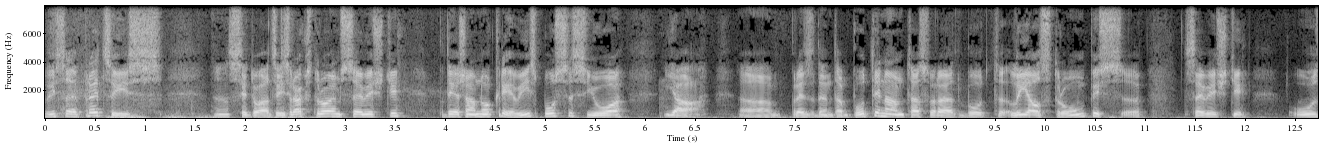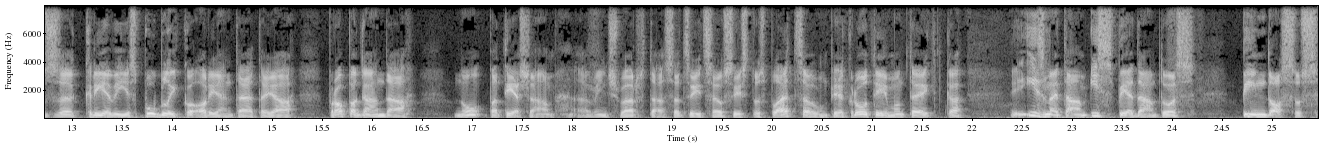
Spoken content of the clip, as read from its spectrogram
visai precīzs situācijas raksturojums sevišķi patiešām no Krievijas puses, jo, jā, prezidentam Putinam tas varētu būt liels trumpis, sevišķi uz eh, Krievijas publiku orientētajā propagandā, nu, patiešām eh, viņš var tā sacīt sev sist uz pleca un pie krūtīm un teikt, ka izmetām, izspiedām tos pindosus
